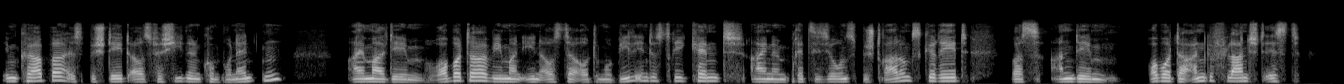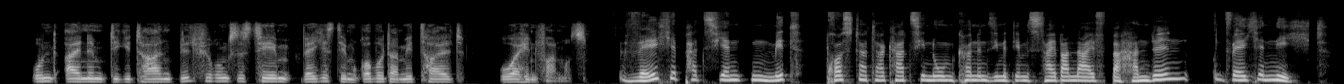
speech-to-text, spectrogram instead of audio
im Körper. Es besteht aus verschiedenen Komponenten. Einmal dem Roboter, wie man ihn aus der Automobilindustrie kennt, einem Präzisionsbestrahlungsgerät, was an dem Roboter angeflanscht ist und einem digitalen Bildführungssystem, welches dem Roboter mitteilt, wo er hinfahren muss. Welche Patienten mit Prostatakarzinom können Sie mit dem Cyberknife behandeln und welche nicht?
